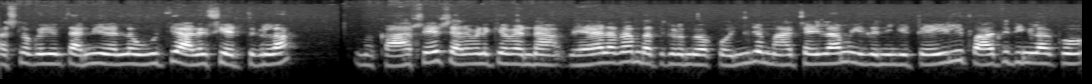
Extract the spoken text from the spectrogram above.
ஃபஸ்ட்டில் கொஞ்சம் தண்ணி நல்லா ஊற்றி அலசி எடுத்துக்கலாம். நம்ம காசே செலவழிக்க வேண்டாம். வேலை தான் பார்த்துக்கிடுங்க. கொஞ்சம் மாற்றம் இல்லாமல் இதை நீங்கள் டெய்லி பார்த்துட்டிங்களாக்கும்.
